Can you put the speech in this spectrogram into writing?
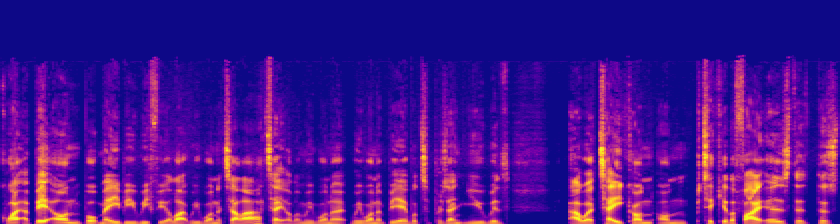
quite a bit on, but maybe we feel like we want to tell our tale and we want to we want to be able to present you with our take on on particular fighters. There's, there's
